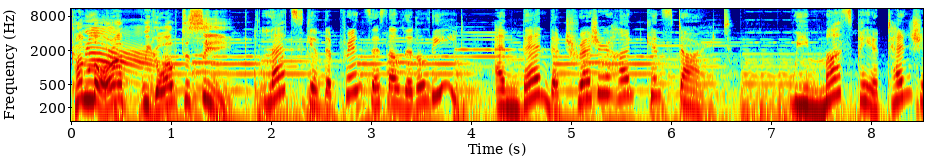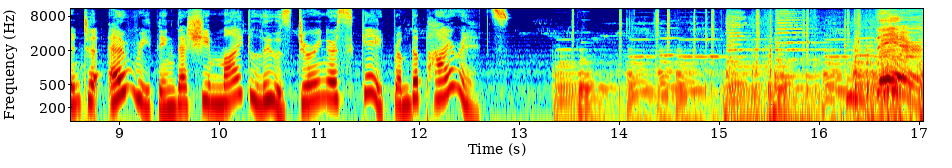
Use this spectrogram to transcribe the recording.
Come, Laura, we go out to sea. Let's give the princess a little lead, and then the treasure hunt can start. We must pay attention to everything that she might lose during her escape from the pirates. There!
